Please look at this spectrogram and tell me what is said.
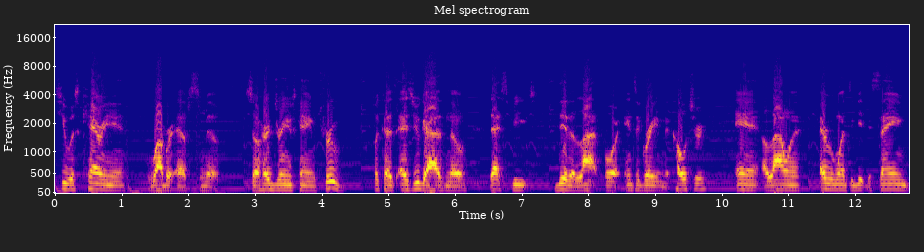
she was carrying Robert F. Smith. So her dreams came true because, as you guys know, that speech did a lot for integrating the culture and allowing everyone to get the same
